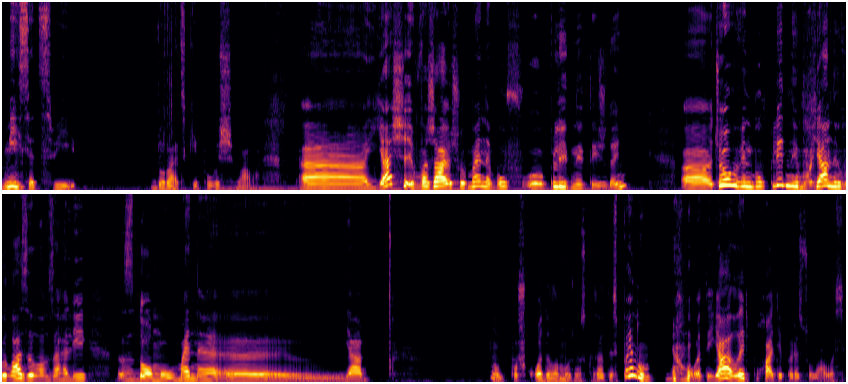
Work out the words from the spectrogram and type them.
місяць свій дурацький повишивала. Е, я ще вважаю, що в мене був е, плідний тиждень. Е, чого він був плідний? Бо я не вилазила взагалі з дому. В мене я ну, пошкодила, можна сказати, спину. От, і я ледь по хаті пересувалась.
